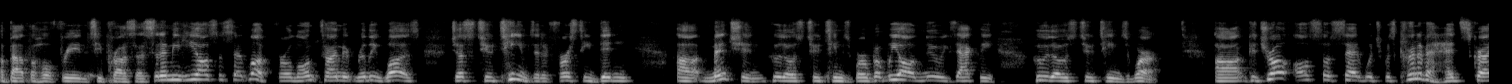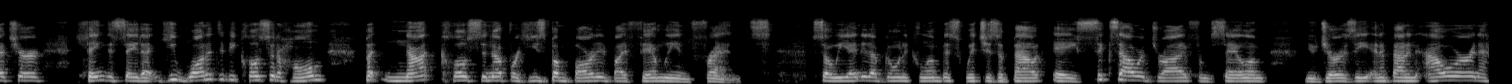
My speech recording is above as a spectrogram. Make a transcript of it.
about the whole free agency process. And I mean, he also said, look, for a long time, it really was just two teams. And at first, he didn't uh, mention who those two teams were, but we all knew exactly who those two teams were. Uh, Gaudreau also said, which was kind of a head scratcher thing to say, that he wanted to be closer to home, but not close enough where he's bombarded by family and friends. So he ended up going to Columbus, which is about a six hour drive from Salem, New Jersey, and about an hour and a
